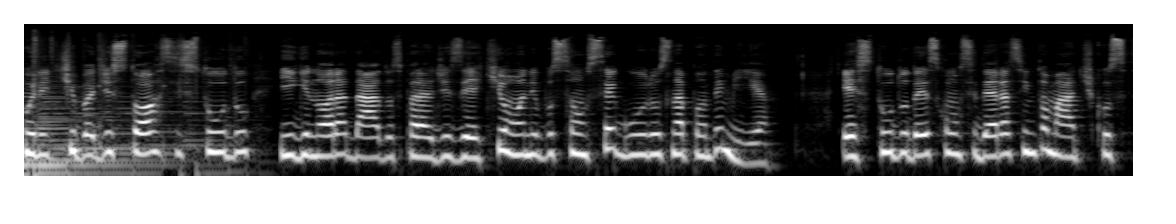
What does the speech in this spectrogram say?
Curitiba distorce estudo e ignora dados para dizer que ônibus são seguros na pandemia. Estudo desconsidera assintomáticos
